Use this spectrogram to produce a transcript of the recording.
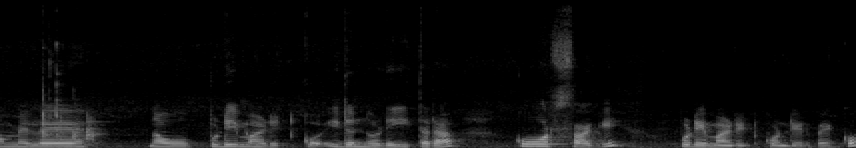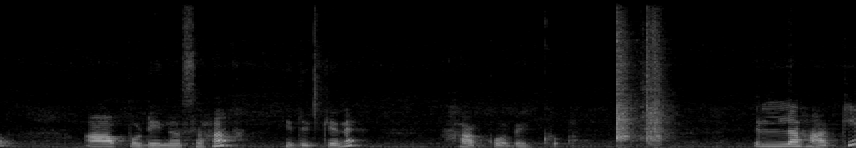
ಆಮೇಲೆ ನಾವು ಪುಡಿ ಮಾಡಿಟ್ಕೊ ಇದನ್ನು ನೋಡಿ ಈ ಥರ ಕೋರ್ಸಾಗಿ ಪುಡಿ ಮಾಡಿಟ್ಕೊಂಡಿರಬೇಕು. ಆ ಪುಡಿನೂ ಸಹ ಇದಕ್ಕೇ ಹಾಕ್ಕೋಬೇಕು. ಎಲ್ಲ ಹಾಕಿ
